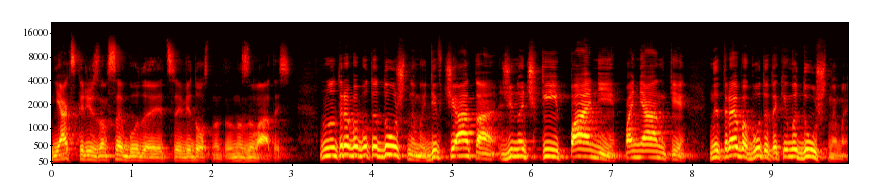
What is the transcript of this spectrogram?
як, скоріш за все, буде цей відос називатись? Ну, не треба бути душними. Дівчата, жіночки, пані, панянки. Не треба бути такими душними.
